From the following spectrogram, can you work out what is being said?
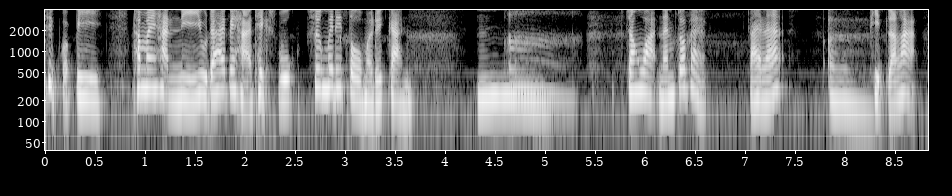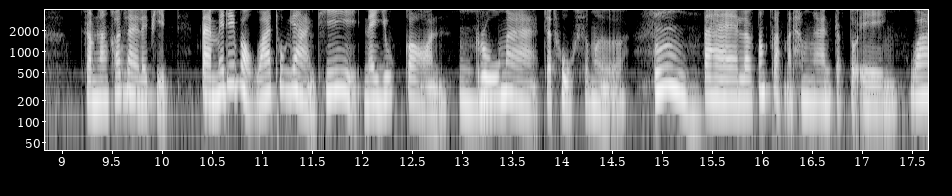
20กว่าปีทำไมหันหนีอยู่ได้ไปหา textbook ซึ่งไม่ได้โตมาด้วยกันอืมจังหวะนั้นก็แบบตายแล้วเออผิดแล้วล่ะ กำลังเข้าใจอะไรผิด แต่ไม่ได้บอกว่าทุกอย่างที่ในยุคก่อนอืมรู้มาจะถูกเสมออืมแต่เราต้องกลับมาทำงานกับตัวเองว่า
